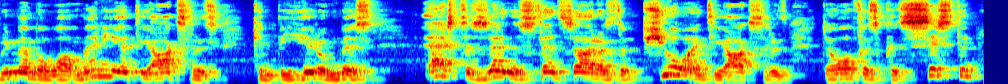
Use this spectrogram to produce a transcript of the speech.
Remember, while many antioxidants can be hit or miss, astaxanthin stands out as the pure antioxidant that offers consistent,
